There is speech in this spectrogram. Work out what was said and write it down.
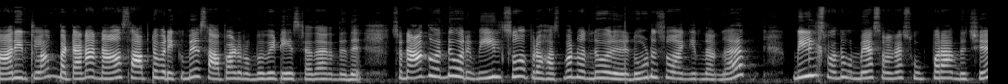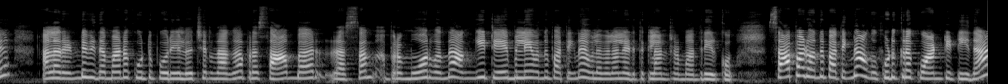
மாறி இருக்கலாம். பட் ஆனால் நான் சாப்பிட்ட வரைக்குமே சாப்பாடு ரொம்பவே டேஸ்ட்டாக தான் இருந்தது. ஸோ நாங்கள் வந்து ஒரு மீல்ஸும் அப்புறம் ஹஸ்பண்ட் வந்து ஒரு நூடுல்ஸும் வாங்கியிருந்தாங்க. மீல்ஸ் வந்து உண்மையாக சொல்கிறேன் சூப்பராக இருந்துச்சு. நல்லா ரெண்டு விதமான கூட்டு பொரியல் வச்சுருந்தாங்க. அப்புறம் சாம்பார் ரசம் அப்புறம் மோர் வந்து அங்கேயே டேபிளே வந்து பார்த்திங்கன்னா இவ்வளோ வேணாலும் எடுத்துக்கலான்ற மாதிரி இருக்கும். சாப்பாடு சாப்பாடு வந்து பார்த்திங்கன்னா அவங்க கொடுக்குற குவான்டிட்டி தான்.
